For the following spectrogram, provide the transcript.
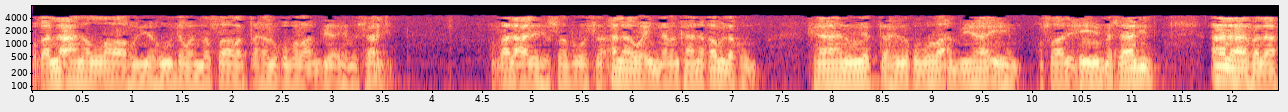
وقال لعن الله اليهود والنصارى اتخذوا قبور أنبيائهم مساجد. وقال عليه الصلاة والسلام ألا وإن من كان قبلكم كانوا يتخذوا قبور أنبيائهم وصالحيهم مساجد ألا فلا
